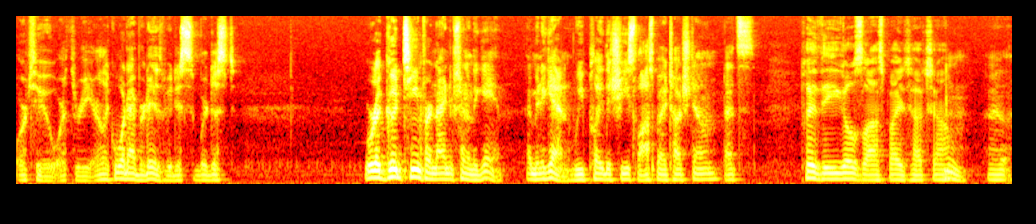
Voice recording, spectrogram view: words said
or two or three or like whatever it is. We just we're just we're a good team for 90% of the game. I mean, again, we played the Chiefs, lost by a touchdown. That's Played the Eagles, lost by a touchdown. uh,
